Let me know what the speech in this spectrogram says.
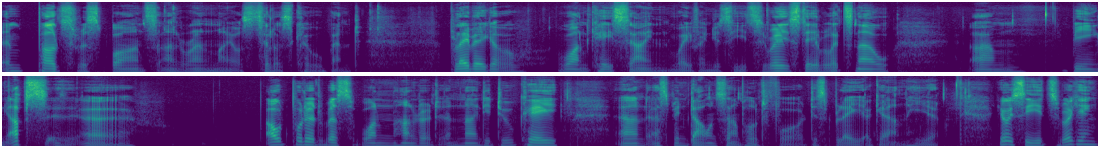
impulse response I'll run my oscilloscope and playback a 1k sine wave and you see it's really stable it's now um, being ups uh, outputted with 192k and has been downsampled for display again here. You see it's working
